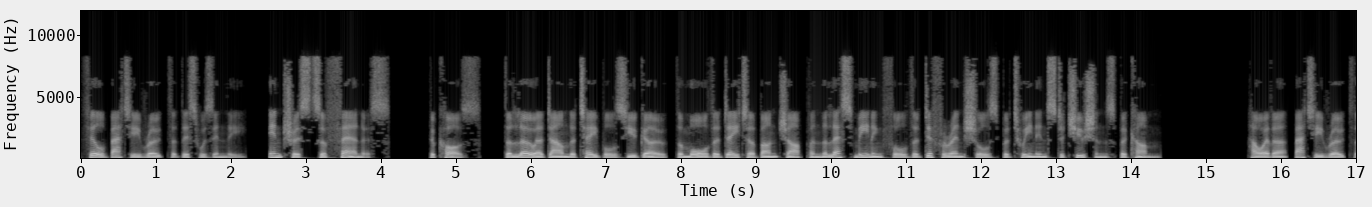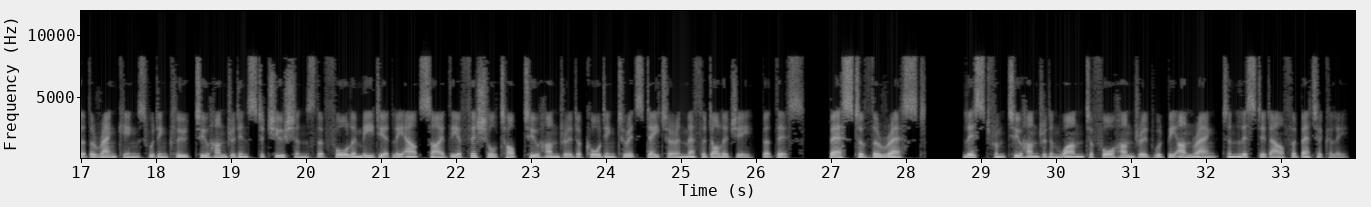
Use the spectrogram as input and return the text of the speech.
Phil Baty wrote that this was in the interests of fairness because the lower down the tables you go, the more the data bunch up and the less meaningful the differentials between institutions become. However, Baty wrote that the rankings would include 200 institutions that fall immediately outside the official top 200 according to its data and methodology, but this best of the rest list from 201 to 400 would be unranked and listed alphabetically.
